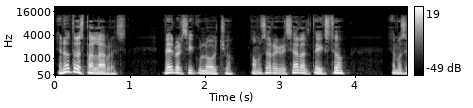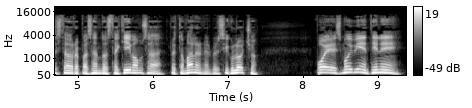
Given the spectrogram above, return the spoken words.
En otras palabras, ve el versículo 8. Vamos a regresar al texto. Hemos estado repasando hasta aquí. Vamos a retomarlo en el versículo 8. Pues muy bien, tiene,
